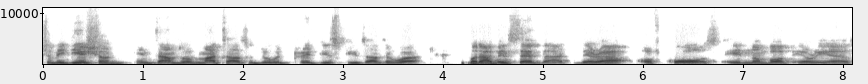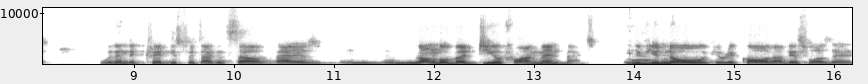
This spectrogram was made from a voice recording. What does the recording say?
to mediation in terms of matters to do with trade disputes, as it were. But mm-hmm. having said that, there are, of course, a number of areas within the Trade Dispute Act itself that is long overdue for amendments. Yeah. If you know, if you recall that this was a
